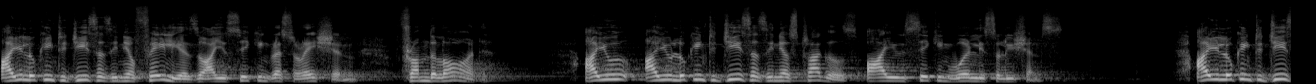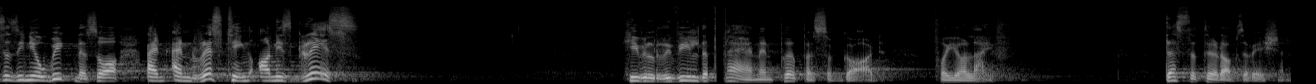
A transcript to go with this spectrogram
Are you looking to Jesus in your failures, or are you seeking restoration from the Lord? Are you, are you looking to Jesus in your struggles, or are you seeking worldly solutions? Are you looking to Jesus in your weakness or, and, and resting on His grace? He will reveal the plan and purpose of God for your life. That's the third observation.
